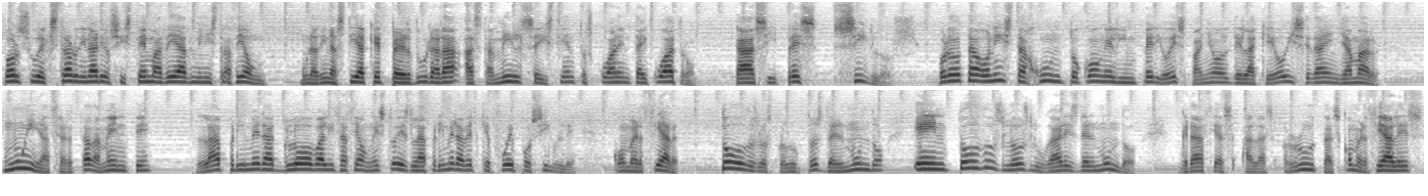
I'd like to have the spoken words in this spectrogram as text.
por su extraordinario sistema de administración, una dinastía que perdurará hasta 1644, casi tres siglos, protagonista junto con el imperio español de la que hoy se da en llamar muy acertadamente la primera globalización, esto es la primera vez que fue posible comerciar todos los productos del mundo en todos los lugares del mundo, gracias a las rutas comerciales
